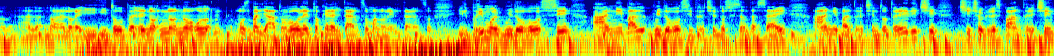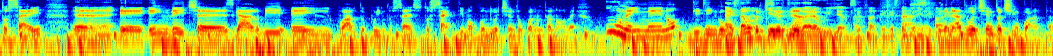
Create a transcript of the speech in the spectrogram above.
vabbè, no, allora i, i eh, no, no, no ho, ho, sbagliato, avevo letto che era il terzo, ma non è il terzo. Il primo è Guido Rossi, Hannibal, Guido Rossi 366, Hannibal 313, Ciccio Grespan 306 eh, e, e, invece Sgarbi è il quarto, quinto, sesto, settimo con 249. Una in meno di Dingo. Eh, stavo per chiederti dove era Williams, infatti, in questa ah, classifica. Che ne ha 250.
